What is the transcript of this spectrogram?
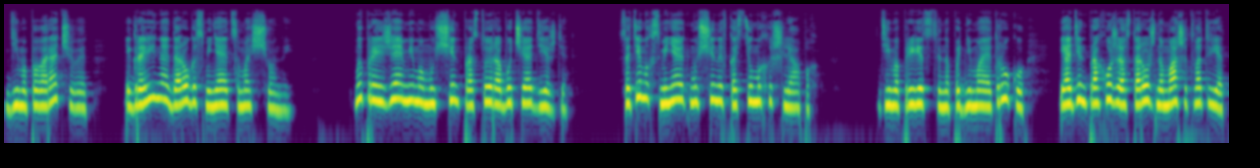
Дима поворачивает, и гравийная дорога сменяется мощенной. Мы проезжаем мимо мужчин в простой рабочей одежде – Затем их сменяют мужчины в костюмах и шляпах. Дима приветственно поднимает руку, и один прохожий осторожно машет в ответ,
